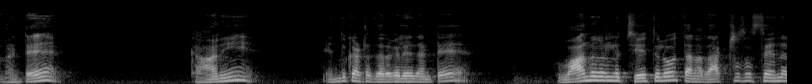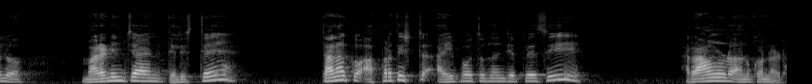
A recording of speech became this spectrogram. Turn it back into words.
అనంటే కానీ ఎందుకు అట్లా జరగలేదంటే వానరుల చేతిలో తన రాక్షస సేనలు మరణించాయని తెలిస్తే తనకు అప్రతిష్ట అయిపోతుందని చెప్పేసి రావణుడు అనుకున్నాడు.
